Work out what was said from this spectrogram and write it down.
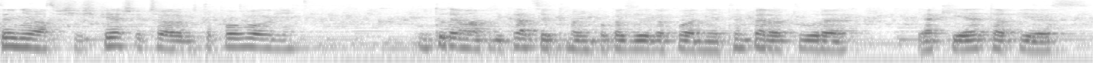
Tym nie ma co się śpieszyć, trzeba robić to powoli. I tutaj mam aplikację, która mi pokazuje dokładnie temperaturę, jaki etap jest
